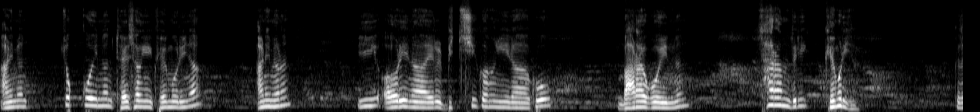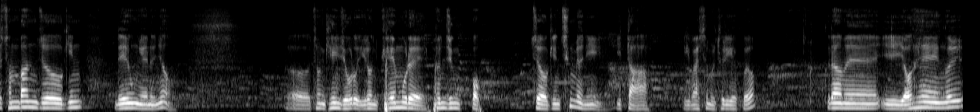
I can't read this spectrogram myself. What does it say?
아니면 쫓고 있는 대상이 괴물이냐? 아니면은 이 어린 아이를 미치광이라고 말하고 있는 사람들이 괴물이냐? 그래서 전반적인 내용에는요. 어, 저는 개인적으로 이런 괴물의 변증법적인 측면이 있다 이 말씀을 드리겠고요. 그 다음에 이 여행을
